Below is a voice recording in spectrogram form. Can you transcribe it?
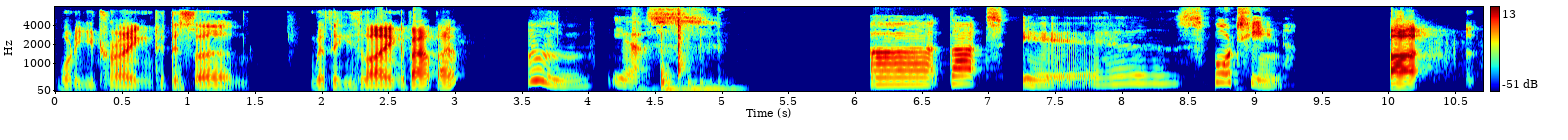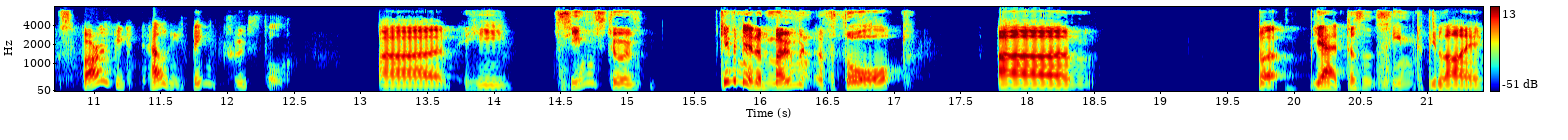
What are you trying to discern? Whether he's lying about that? Hmm. Yes. Uh, that is fourteen. Uh, as far as you can tell, he's being truthful. Uh, he seems to have given it a moment of thought. Um, but yeah, it doesn't seem to be lying.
